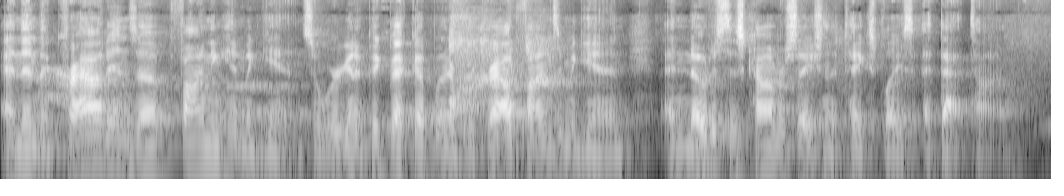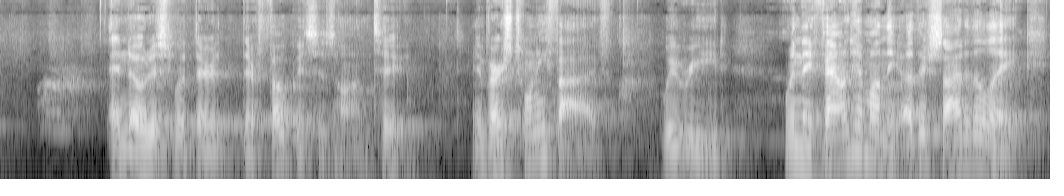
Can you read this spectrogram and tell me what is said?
and then the crowd ends up finding him again. So, we're going to pick back up whenever the crowd finds him again, and notice this conversation that takes place at that time. And notice what their, their focus is on, too. In verse 25, we read When they found him on the other side of the lake,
